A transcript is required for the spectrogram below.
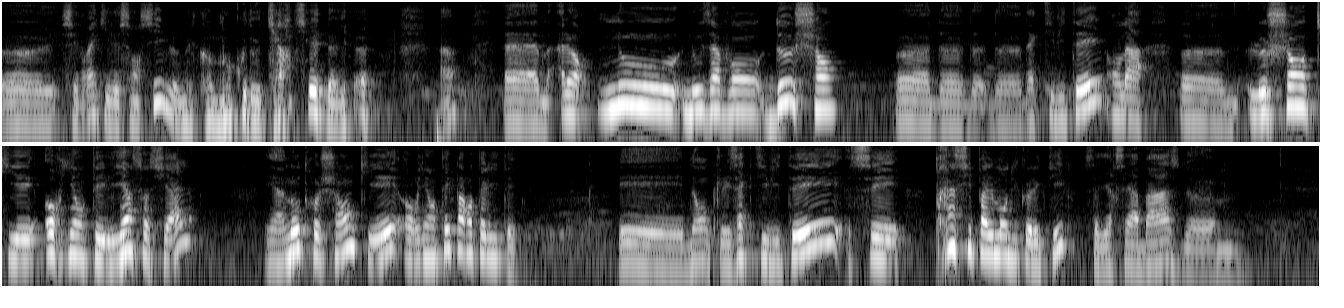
Euh, c'est vrai qu'il est sensible, mais comme beaucoup d'autres quartiers d'ailleurs. Hein. Euh, alors, nous, avons deux champs euh, d'activité. On a le champ qui est orienté lien social et un autre champ qui est orienté parentalité. Et donc, les activités, c'est principalement du collectif, c'est-à-dire c'est à base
